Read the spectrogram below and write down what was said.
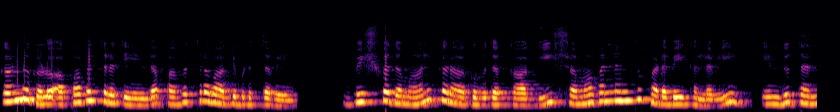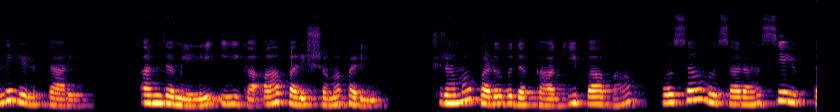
ಕಣ್ಣುಗಳು ಅಪವಿತ್ರತೆಯಿಂದ ಪವಿತ್ರವಾಗಿ ಬಿಡುತ್ತವೆ. ವಿಶ್ವದ ಮಾಲೀಕರಾಗುವುದಕ್ಕಾಗಿ ಶ್ರಮವನ್ನಂತೂ ಪಡಬೇಕಲ್ಲವೇ ಎಂದು ತಂದೆ ಹೇಳುತ್ತಾರೆ. ಅಂದ ಮೇಲೆ ಈಗ ಆ ಪರಿಶ್ರಮ ಪಡಿ. ಶ್ರಮ ಪಡುವುದಕ್ಕಾಗಿ ಬಾಬಾ ಹೊಸ ಹೊಸ ರಹಸ್ಯಯುಕ್ತ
